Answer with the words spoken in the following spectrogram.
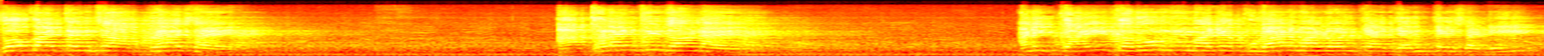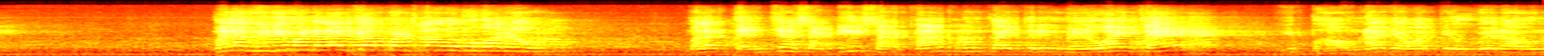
जो काय त्यांचा अभ्यास आहे आखड्यांची जाण आहे आणि काही करून मी माझ्या कुडाण मालवणच्या जनतेसाठी मला विधिमंडळाच्या पटलावर उभा राहून मला त्यांच्यासाठी सरकारकडून काहीतरी मिळवायचं आहे ही भावना जेव्हा ते उभे राहून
